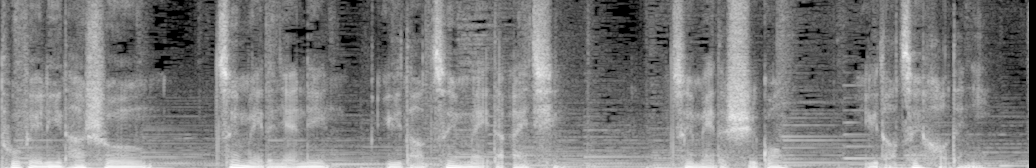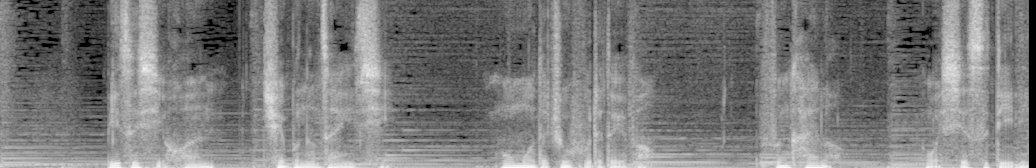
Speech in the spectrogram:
土匪丽他说：“最美的年龄遇到最美的爱情，最美的时光遇到最好的你，彼此喜欢。”却不能在一起，默默的祝福着对方。分开了，我歇斯底里；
